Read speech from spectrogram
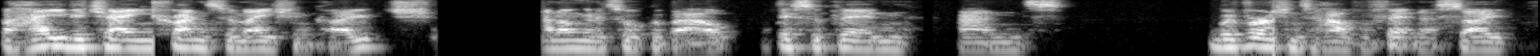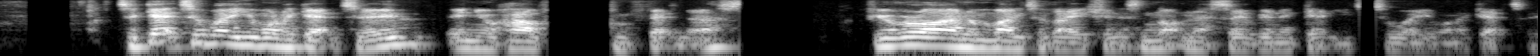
behavior change transformation coach, and I'm going to talk about discipline and with relation to health and fitness. So, to get to where you want to get to in your health and fitness, if you rely on motivation, it's not necessarily going to get you to where you want to get to.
